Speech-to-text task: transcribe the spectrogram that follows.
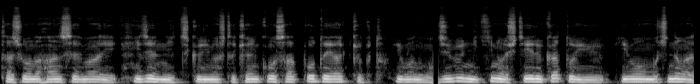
多少の反省もあり、以前に作りました健康サポート薬局というものも十分に機能しているかという疑問を持ちなが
